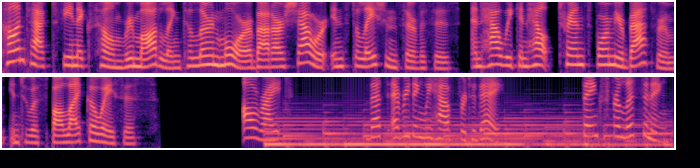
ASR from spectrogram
Contact Phoenix Home Remodeling to learn more about our shower installation services and how we can help transform your bathroom into a spa like oasis. All right. That's everything we have for today. Thanks for listening.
